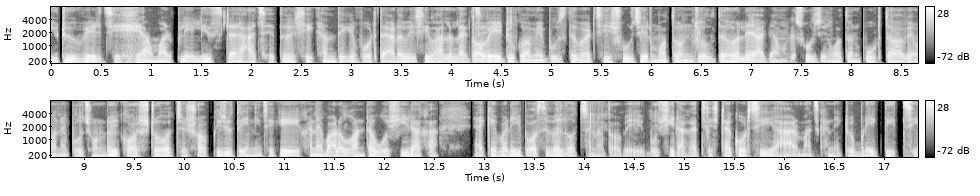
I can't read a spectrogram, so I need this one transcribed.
ইউটিউবের যে আমার প্লে আছে, তো সেখান থেকে পড়তে আরও বেশি ভালো লাগছে। তবে এটুকু আমি বুঝতে পারছি, সূর্যের মতন জ্বলতে হলে আগে আমাকে সূর্যের মতন পড়তে হবে। মানে প্রচণ্ডই কষ্ট হচ্ছে সব কিছুতেই নিজেকে এখানে বারো ঘণ্টা বসিয়ে রাখা একেবারেই পসিবল হচ্ছে না। তবে বসিয়ে রাখার চেষ্টা করছি, আর মাঝখানে একটু ব্রেক দিচ্ছি।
